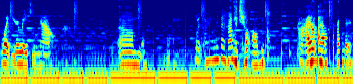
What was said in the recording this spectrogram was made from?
what you're making now? um I don't even have a job. I don't I- have one either.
